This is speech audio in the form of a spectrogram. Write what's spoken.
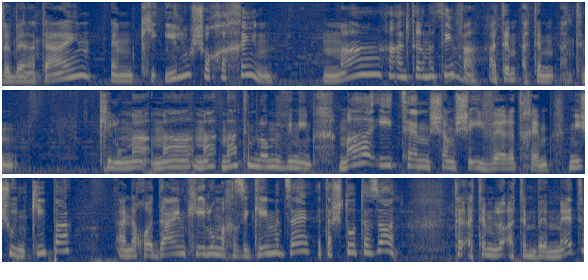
ובינתיים הם כאילו שוכחים. מה האלטרנטיבה? אתם, אתם, אתם, כאילו מה, מה, מה, מה אתם לא מבינים? מה ראיתם שם שעיוור אתכם? מישהו עם כיפה? אנחנו עדיין כאילו מחזיקים את זה, את השטות הזאת. ת, אתם, לא, אתם באמת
